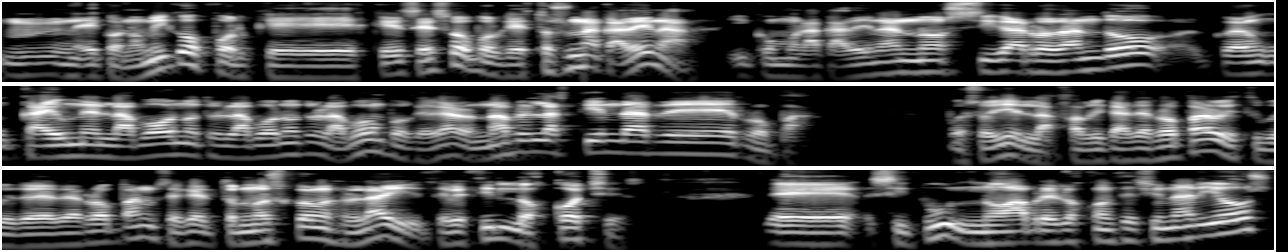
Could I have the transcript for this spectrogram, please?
Mm, económicos, porque es que es eso, porque esto es una cadena y como la cadena no siga rodando, cae un eslabón, otro eslabón, otro eslabón, porque claro, no abren las tiendas de ropa. Pues oye, las fábricas de ropa, los distribuidores de ropa, no sé qué, no es como online, debe decir los coches. Eh, si tú no abres los concesionarios,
